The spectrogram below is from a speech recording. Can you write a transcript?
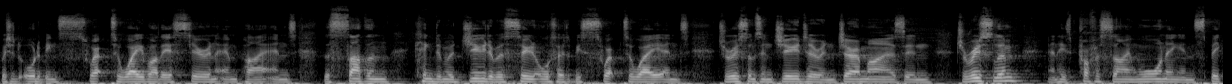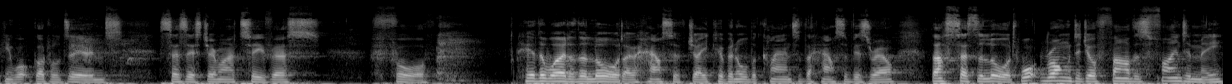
which had already been swept away by the Assyrian Empire, and the southern kingdom of Judah was soon also to be swept away. And Jerusalem's in Judah, and Jeremiah's in Jerusalem, and he's prophesying, warning, and speaking of what God will do. And says this Jeremiah 2, verse 4. Hear the word of the Lord, O house of Jacob, and all the clans of the house of Israel. Thus says the Lord What wrong did your fathers find in me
